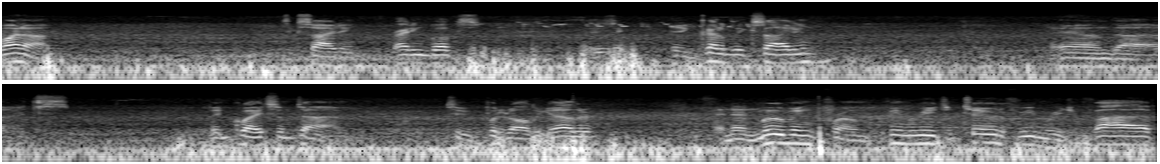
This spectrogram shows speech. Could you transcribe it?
Why not? It's exciting. Writing books is incredibly exciting. And uh, it's been quite some time to put it all together and then moving from FEMA Region 2 to FEMA Region 5.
